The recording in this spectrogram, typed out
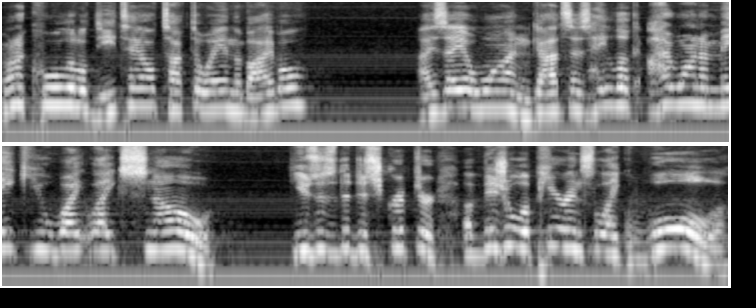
You want a cool little detail tucked away in the Bible? Isaiah 1, God says, Hey, look, I want to make you white like snow. He uses the descriptor of visual appearance like wool.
